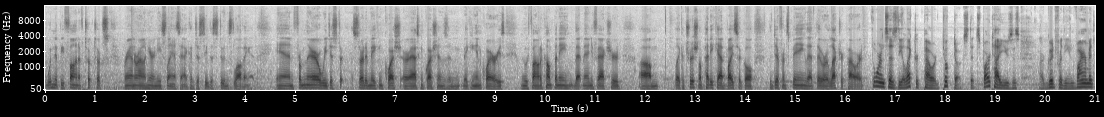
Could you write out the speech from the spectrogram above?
wouldn't it be fun if tuk-tuks ran around here in East Lansing? I could just see the students loving it. And from there, we just started making question or asking questions and making inquiries. And we found a company that manufactured um, like a traditional pedicab bicycle, the difference being that they were electric powered. Thorin says the electric powered tuk-tuks that Spar-Thai uses are good for the environment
